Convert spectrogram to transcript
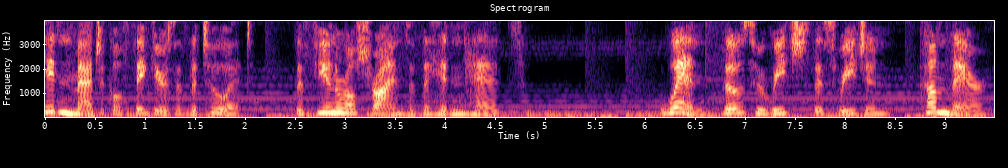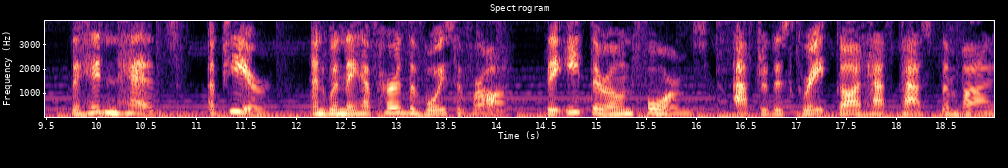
hidden magical figures of the Tuat, the funeral shrines of the hidden heads. When those who reach this region come there, the hidden heads appear, and when they have heard the voice of Ra, they eat their own forms, after this great god hath passed them by.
